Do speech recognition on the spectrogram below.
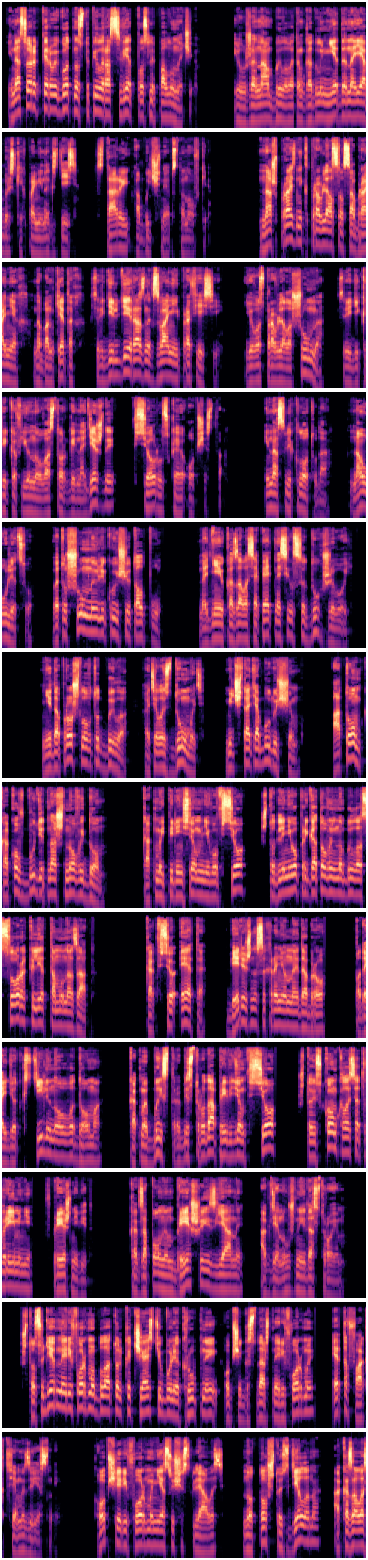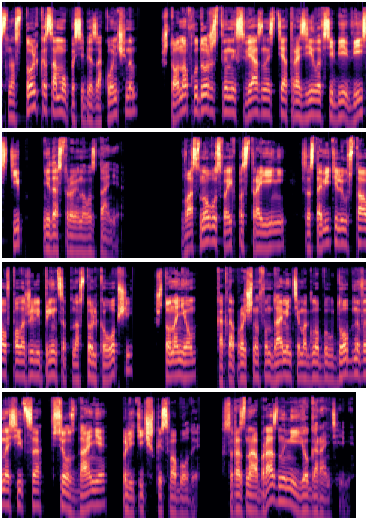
И на 41 год наступил рассвет после полуночи. И уже нам было в этом году не до ноябрьских поминок здесь, в старой обычной обстановке. Наш праздник справлялся в собраниях, на банкетах, среди людей разных званий и профессий. Его справляло шумно, среди криков юного восторга и надежды, все русское общество. И нас влекло туда, на улицу, в эту шумную ликующую толпу. Над нею, казалось, опять носился дух живой. Не до прошлого тут было, хотелось думать, мечтать о будущем, о том, каков будет наш новый дом, как мы перенесем в него все, что для него приготовлено было 40 лет тому назад, как все это, бережно сохраненное добро, подойдет к стилю нового дома, как мы быстро, без труда приведем все, что искомкалось от времени, в прежний вид, как заполним бреши и изъяны, а где нужно и достроим. Что судебная реформа была только частью более крупной общегосударственной реформы, это факт всем известный. Общая реформа не осуществлялась, но то, что сделано, оказалось настолько само по себе законченным, что оно в художественной связанности отразило в себе весь тип недостроенного здания. В основу своих построений составители уставов положили принцип настолько общий, что на нем, как на прочном фундаменте, могло бы удобно выноситься все здание политической свободы с разнообразными ее гарантиями.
